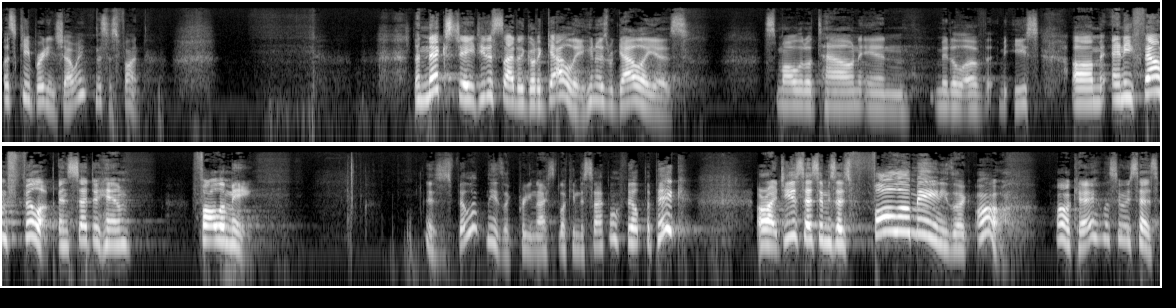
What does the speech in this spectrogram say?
Let's keep reading, shall we? This is fun. The next day, he decided to go to Galilee. Who knows where Galilee is? Small little town in middle of the east. Um, and he found Philip and said to him, "Follow me." This is Philip. He's a pretty nice looking disciple. Philip the pig. All right, Jesus says to him, He says, Follow me. And he's like, Oh, okay, let's see what he says.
